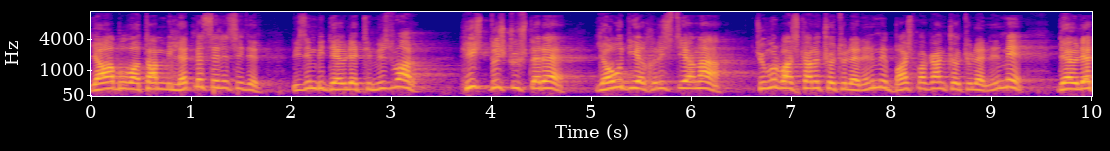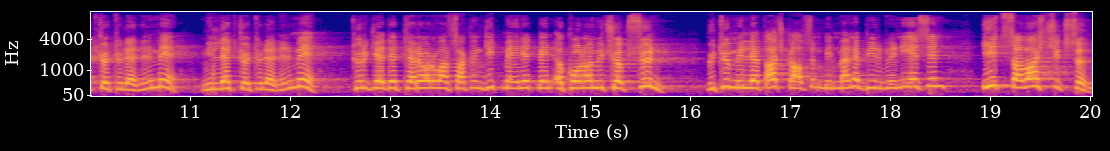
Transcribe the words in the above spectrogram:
Ya bu vatan millet meselesidir. Bizim bir devletimiz var. Hiç dış güçlere, Yahudi'ye, Hristiyan'a, Cumhurbaşkanı kötülenir mi? Başbakan kötülenir mi? Devlet kötülenir mi? Millet kötülenir mi? Türkiye'de terör var, sakın gitmeyin etmeyin, ekonomi çöksün. Bütün millet aç kalsın, bilmem ne birbirini yesin, iç savaş çıksın.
